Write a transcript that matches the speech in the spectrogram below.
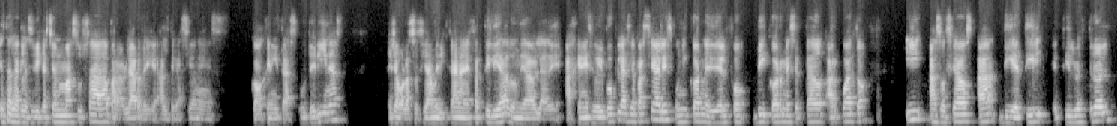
Esta es la clasificación más usada para hablar de alteraciones congénitas uterinas, hecha por la Sociedad Americana de Fertilidad, donde habla de agenesia o hipoplasia parciales, unicorne, didelfo, bicorne, septado, arcuato, y asociados a dietil etilvestrol,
